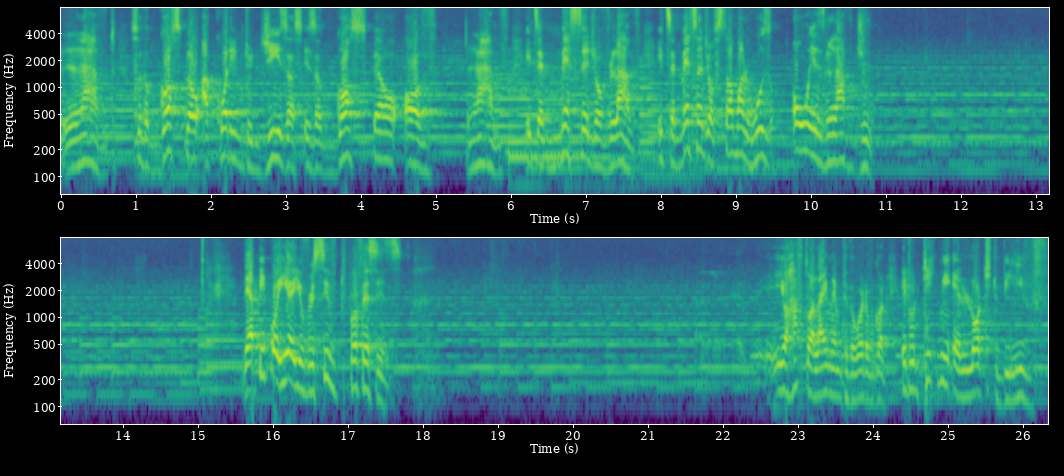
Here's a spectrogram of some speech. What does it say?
loved. So the gospel according to Jesus is a gospel of love. It's a message of love. It's a message of someone who's always loved you. There are people here, you've received prophecies. You have to align them to the Word of God. It would take me a lot to believe.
